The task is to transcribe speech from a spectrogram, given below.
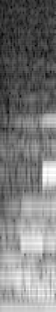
you.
